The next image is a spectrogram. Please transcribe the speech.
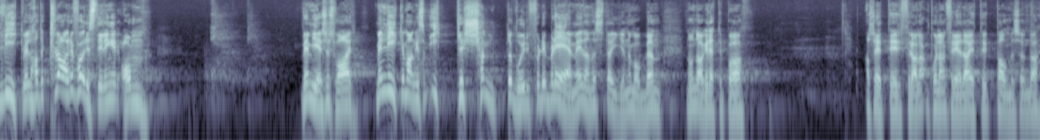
likevel hadde klare forestillinger om hvem Jesus var. Men like mange som ikke skjønte hvorfor de ble med i denne støyende mobben noen dager etterpå altså etter, fra, på langfredag etter palmesøndag.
